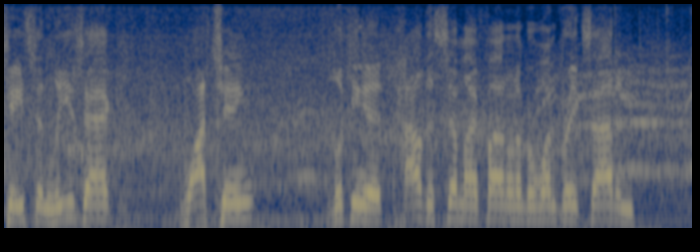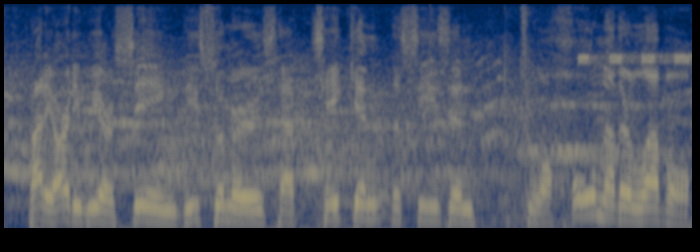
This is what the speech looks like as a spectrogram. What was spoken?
Jason Lezak watching, looking at how the semifinal number one breaks out. And Rowdy, already we are seeing these swimmers have taken the season to a whole nother level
